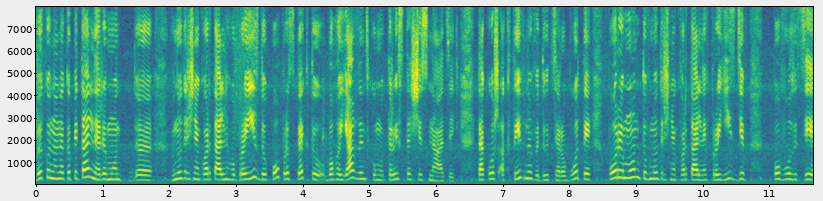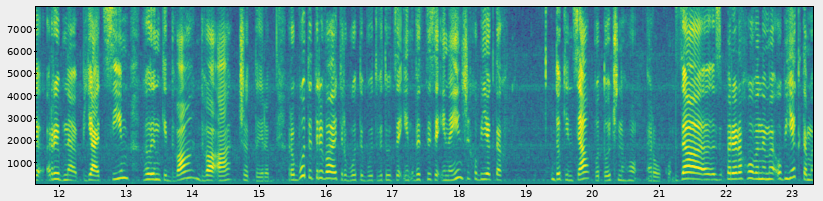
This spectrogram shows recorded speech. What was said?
виконано капітальний ремонт е, внутрішньоквартального проїзду по проспекту Богоявленському 316. Також активно ведуться роботи по ремонту внутрішньоквартальних проїздів по вулиці Рибна 5-7, Глинки 2, 2А 4. Роботи тривають, роботи будуть вестися і на інших об'єктах. До кінця поточного року за перерахованими об'єктами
